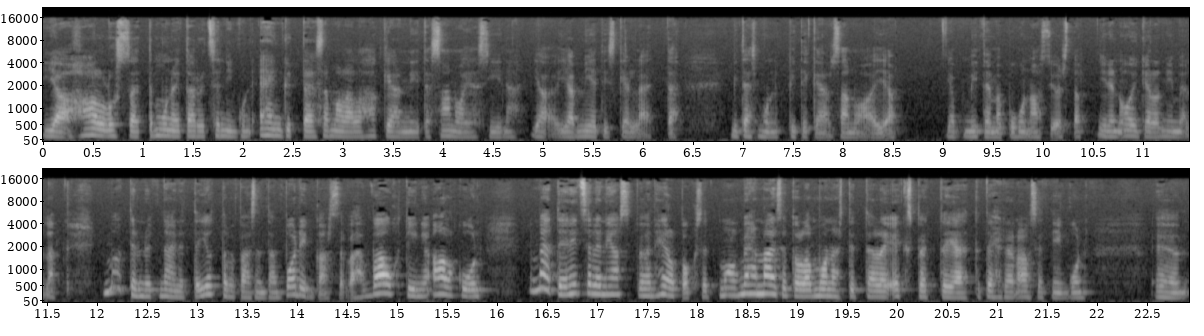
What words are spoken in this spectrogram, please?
ja hallussa, että mun ei tarvitse niin kuin änkyttää ja samalla lailla hakea niitä sanoja siinä ja, ja mietiskellä, että mitäs mun nyt pitikään sanoa ja, ja miten mä puhun asioista niiden oikealla nimellä. Niin mä ajattelin nyt näin, että jotta mä pääsen tämän podin kanssa vähän vauhtiin ja alkuun, niin mä teen itselleni asiat vähän helpoksi. Et mehän naiset ollaan monesti tälle eksperttejä, että tehdään asiat niin kuin, ö,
